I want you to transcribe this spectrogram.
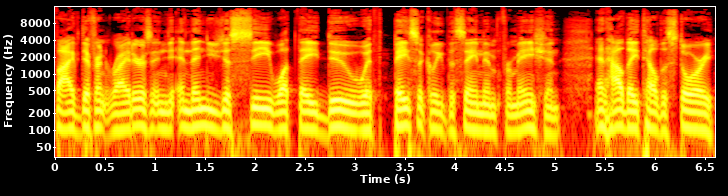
five different writers and and then you just see what they do with basically the same information and how they tell the story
